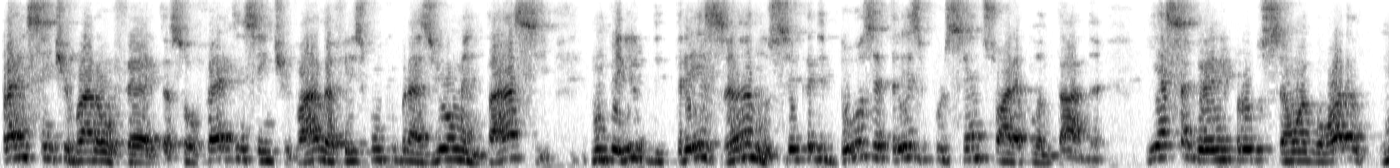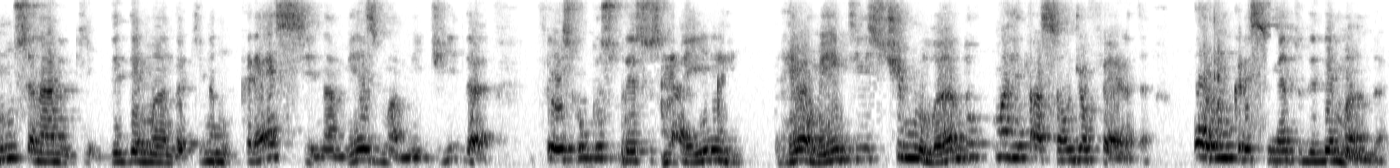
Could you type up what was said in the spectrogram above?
para incentivar a oferta. Essa oferta incentivada fez com que o Brasil aumentasse, num período de três anos, cerca de 12% a 13% sua área plantada. E essa grande produção agora, num cenário de demanda que não cresce na mesma medida, fez com que os preços caírem, realmente estimulando uma retração de oferta ou um crescimento de demanda.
